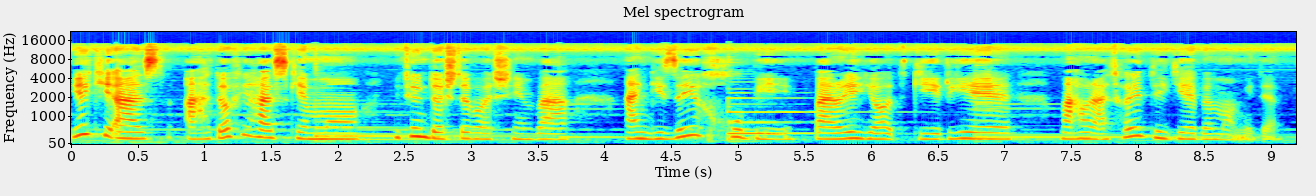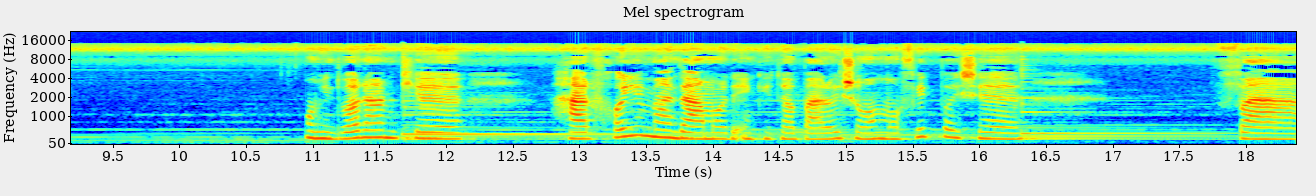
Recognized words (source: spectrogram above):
یکی از اهدافی هست که ما می‌تونیم داشته باشیم و انگیزه خوبی برای یادگیری مهارت دیگه به ما میده. امیدوارم که حرف های من در مورد این کتاب برای شما مفید باشه و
